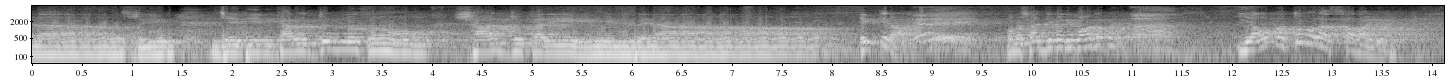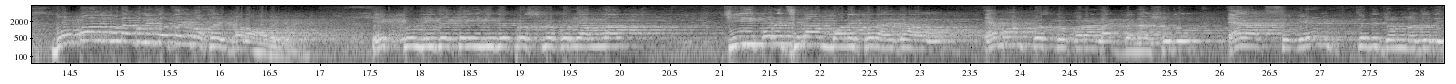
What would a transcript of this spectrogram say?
নাসির। যেদিন কারোর জন্য কোনো সাহায্যকারী মিলবে না। ঠিক কিনা? কোনো সাহায্যকারী পাওয়া যাবে? ইয়াওমা তুবলা সারাইর। গোপন গুণাগুলি যাচাই বাছাই করা হবে। একটু নিজেকেই নিজে প্রশ্ন করি, আল্লাহ, কি করেছিলাম মনে করায় দাও। এমন প্রশ্ন করা লাগবে না, শুধু এক সেকেন্ডের জন্য যদি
